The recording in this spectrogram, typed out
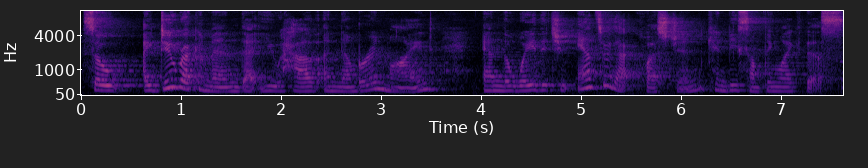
So I do recommend that you have a number in mind and the way that you answer that question can be something like this.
